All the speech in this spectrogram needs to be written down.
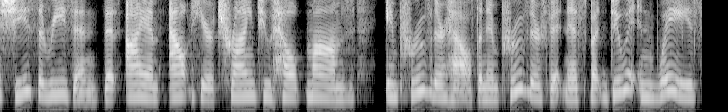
she's the reason that I am out here trying to help moms improve their health and improve their fitness, but do it in ways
